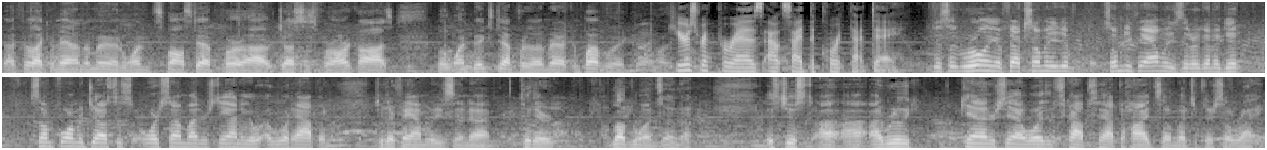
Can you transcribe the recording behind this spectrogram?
I feel like a man on the moon. One small step for uh, justice for our cause, but one big step for the American public. Here's Rick Perez outside the court that day. This ruling affects so many, so many families that are going to get some form of justice or some understanding of, of what happened to their families and uh, to their loved ones. And uh, it's just, I I really can't understand why these cops have to hide so much if they're so right.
